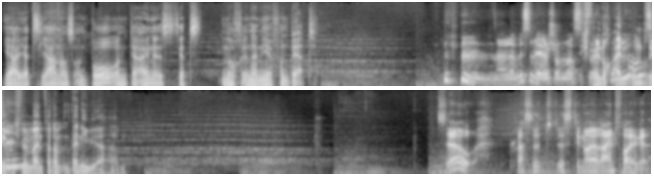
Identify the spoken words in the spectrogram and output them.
ja, jetzt Janos und Bo und der eine ist jetzt noch in der Nähe von Bert. Hm, na, da wissen wir ja schon was. Ich will noch einen umbringen. Ich will meinen verdammten Benny wieder haben. So, das ist, die neue Reihenfolge.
